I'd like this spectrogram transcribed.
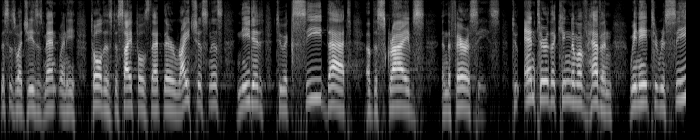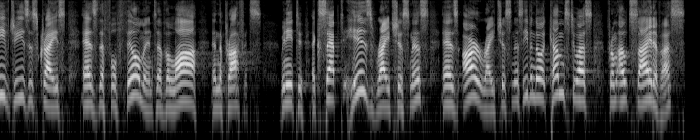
This is what Jesus meant when he told his disciples that their righteousness needed to exceed that of the scribes and the Pharisees. To enter the kingdom of heaven, we need to receive Jesus Christ as the fulfillment of the law and the prophets. We need to accept His righteousness as our righteousness, even though it comes to us from outside of us,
